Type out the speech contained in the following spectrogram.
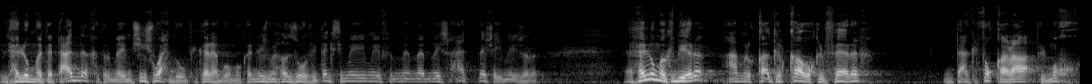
الهلمه تتعدى خاطر ما يمشيش وحده في كرهبه وما كان نجم يحوزوه في تاكسي ما, ما, ما, ما يصح حتى شيء ما يجرى. هلمه كبيرة عامل القاوق الفارغ نتاعك الفقراء في المخ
